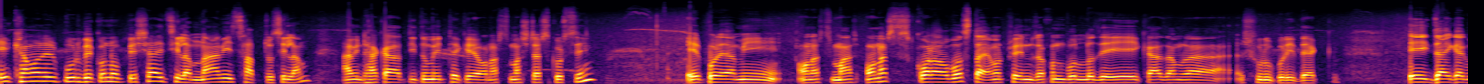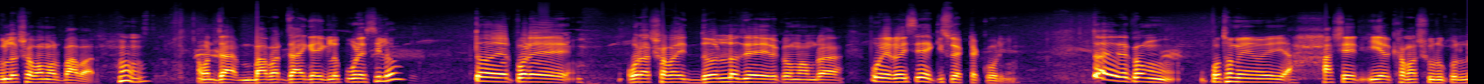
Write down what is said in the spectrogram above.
এই খামারের পূর্বে কোনো পেশায় ছিলাম না, আমি ছাত্র ছিলাম। আমি ঢাকা তিতুমির থেকে অনার্স মাস্টার্স করছি। এরপরে আমি অনার্স অনার্স করা অবস্থায় আমার ফ্রেন্ড যখন বলল যে, এই কাজ আমরা শুরু করি, দেখ, এই জায়গাগুলো সব আমার বাবার। হুম, আমার যা, বাবার জায়গা এগুলো পড়েছিল। তো এরপরে ওরা সবাই ধরলো যে, এরকম আমরা পড়ে রয়েছে, কিছু একটা করি। তো এরকম প্রথমে ওই হাঁসের ইয়ের খামার শুরু করল।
